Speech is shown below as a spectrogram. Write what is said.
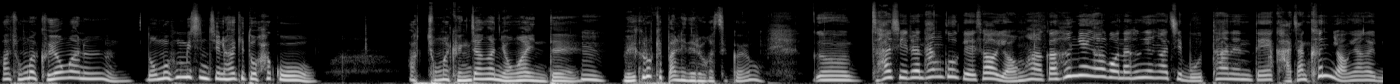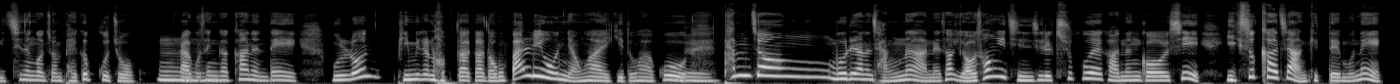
아, 정말 그 영화는 너무 흥미진진하기도 하고 아, 정말 굉장한 영화인데 음. 왜 그렇게 빨리 내려갔을까요? 음, 사실은 한국에서 영화가 흥행하거나 흥행하지 못하는데 가장 큰 영향을 미치는 건 좀 배급 구조라고 음. 생각하는데 물론 비밀은 없다가 너무 빨리 온 영화이기도 하고 네. 탐정물이라는 장르 안에서 여성이 진실을 추구해 가는 것이 익숙하지 않기 때문에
